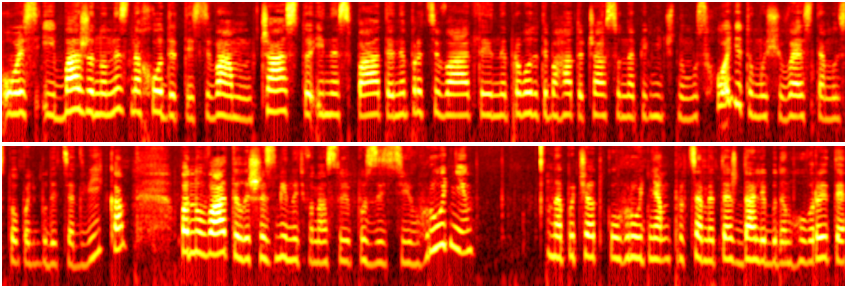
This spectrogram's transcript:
Ось і бажано не знаходитись вам часто і не спати, не працювати, не проводити багато часу на північному сході, тому що весь там листопад буде ця двійка. Панувати лише змінить вона свою позицію в грудні. На початку грудня про це ми теж далі будемо говорити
